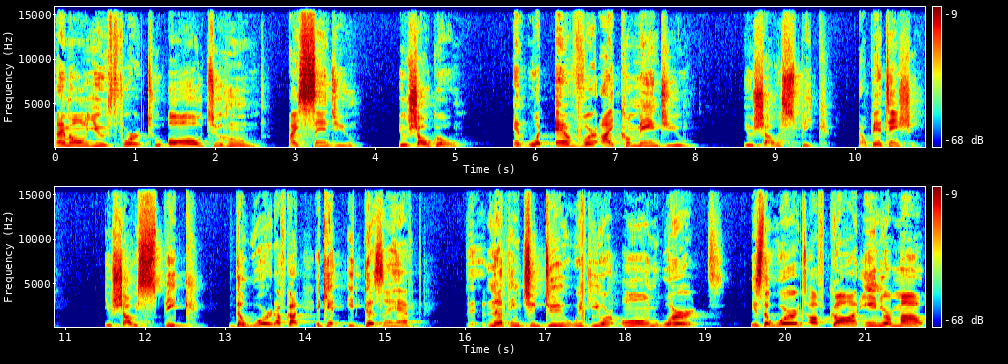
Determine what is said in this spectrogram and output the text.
I'm only youth, for to all to whom I send you, you shall go and whatever I command you, you shall speak. Now pay attention. You shall speak the word of God. Again, it doesn't have nothing to do with your own words. It's the words of God in your mouth.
